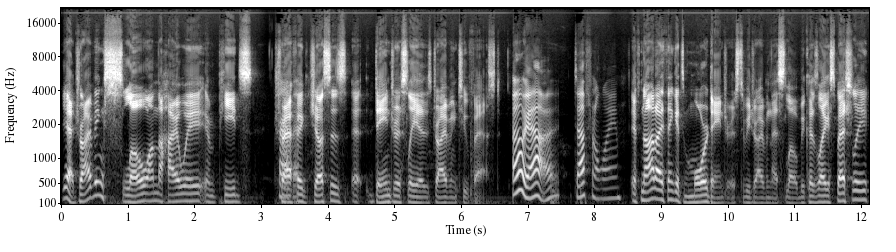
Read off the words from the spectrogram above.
Yeah, driving slow on the highway impedes traffic, Traffic. just as uh, dangerously as driving too fast. Oh, yeah, definitely. If not, I think it's more dangerous to be driving that slow because, like, especially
